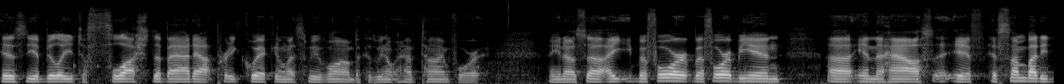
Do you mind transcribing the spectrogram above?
is the ability to flush the bad out pretty quick and let's move on because we don't have time for it. You know, so I before before being uh, in the house, if if somebody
